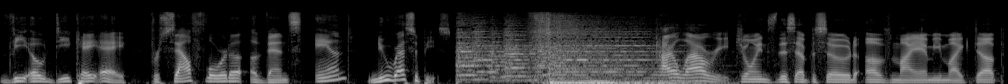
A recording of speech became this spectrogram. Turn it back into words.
V O D K A for South Florida events and new recipes. Kyle Lowry joins this episode of Miami Mic'd Up.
